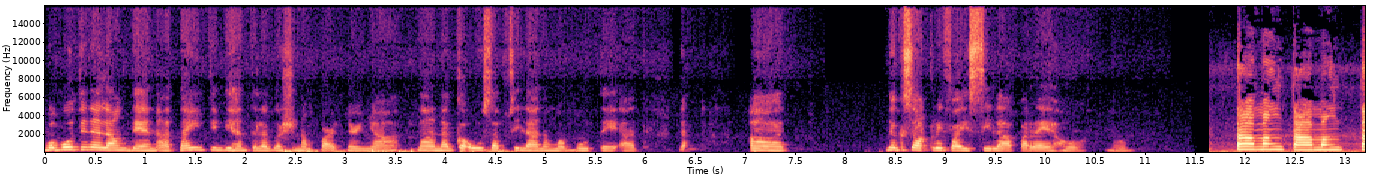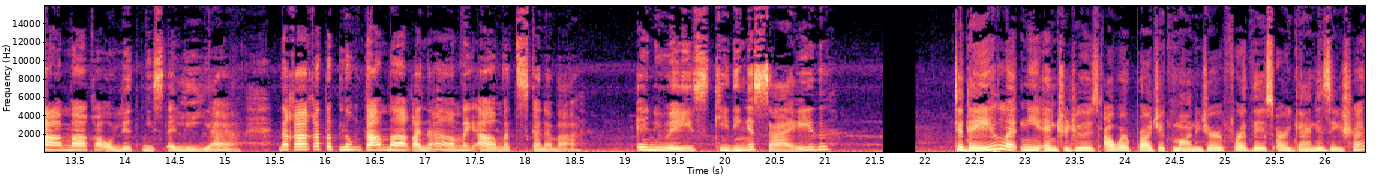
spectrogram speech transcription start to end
mabuti na lang din at naiintindihan talaga siya ng partner niya na nagkausap sila ng mabuti at at nag-sacrifice sila pareho. No? Tamang-tamang tama ka ulit, Miss Aliyah. Nakakatatlong tama ka na, may amats ka na ba? Anyways, kidding aside, Today, let me introduce our project manager for this organization,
